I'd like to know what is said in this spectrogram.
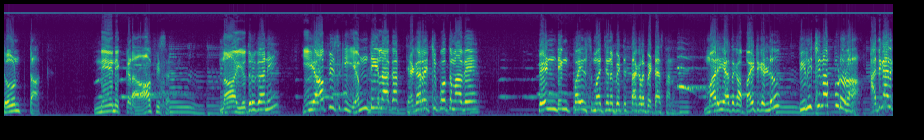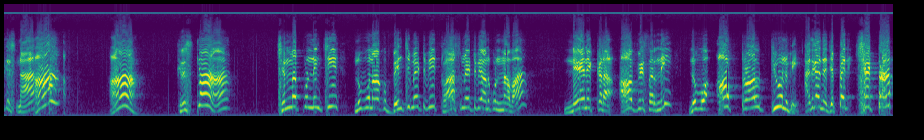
డోంట్ టాక్ నేను ఇక్కడ ఆఫీసర్. నా ఎదురుగాని ఈ ఆఫీస్కి ఎండి లాగా తెగరెచ్చిపోతున్నావే పెండింగ్ ఫైల్స్ మధ్యన పెట్టి తగలబెట్టేస్తాను. మర్యాదగా బయటకెళ్ళు. పిలిచినప్పుడు రా. అది కాదు కృష్ణ. ఆ? ఆ? కృష్ణ చిన్నప్పటి నుంచి నువ్వు నాకు బెంచ్ మేట్వి క్లాస్మేట్వి అనుకుంటున్నావా? నేనిక్కడ ఆఫీసర్ని నువ్వు ఆఫ్టర్ ఆల్ ప్యూన్వి. అది కాదు నేను చెప్పేది. Shut up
